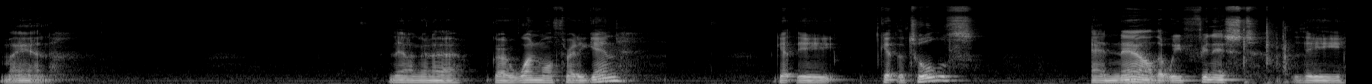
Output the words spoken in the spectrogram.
Man. Then I'm going to go one more thread again get the get the tools. And now that we've finished the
